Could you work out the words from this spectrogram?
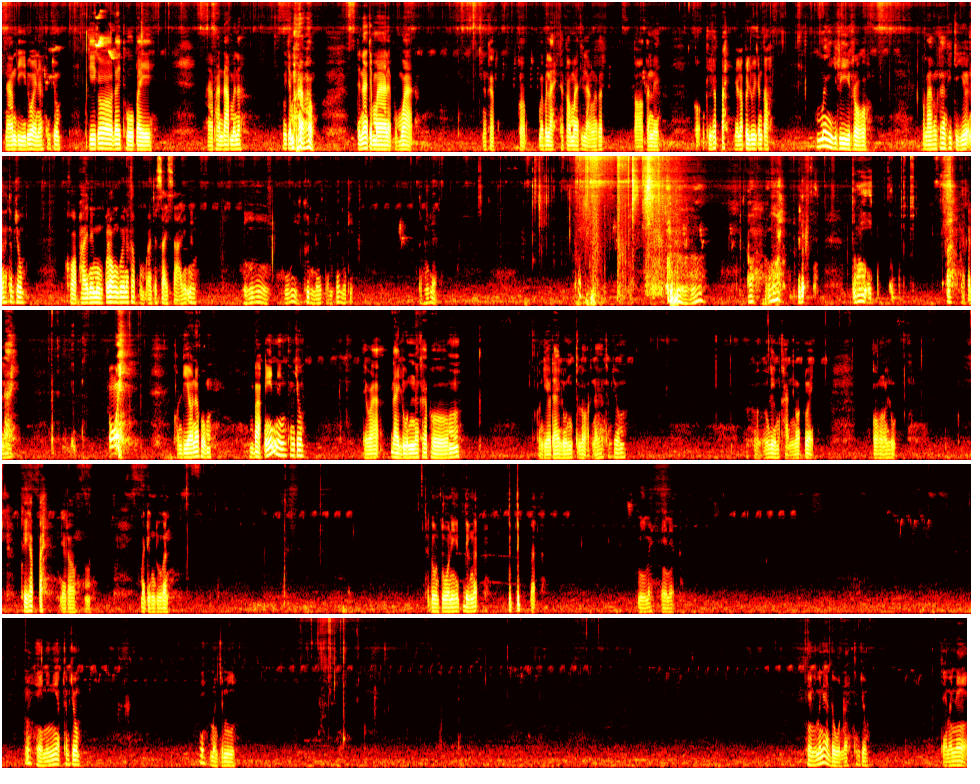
น้ำดีด้วยนะท่านผู้ชมเมื่อกี้ก็ได้โทรไป หาพันดำแล้วนะรู้จะมาเปล่าแต่น่าจะมาแหละผมว่านะครับ ก็ไม่เป็นไร ถ้าเขามาทีหลังเราก็ต่อกันเลย ก็โอเคครับไป เดี๋ยวเราไปลุยกันต่อ ไม่รีรอ ปลาค่อนข้างที่จะเยอะนะท่านผู้ชม ขออภัยในมุมกล้องด้วยนะครับ ผมอาจจะใส่สายนิดนึง นี่หุยขึ้นเลยเต็มเลยเมื่อกี้ ตรงนี้แหละ เอาโอ้ยเละตรงนี้อีกอะไม่เป็นไรโอ้ยคนเดียวนะผมบากนิดนึงท่านผู้ชม แต่ว่าได้ลุ้นนะครับผม คนเดียวได้ลุ้นตลอดนะท่านผู้ชมลืมขันน็อตด้วยกล้องไม่หลุดโอเคครับไป เดี๋ยวเรามาดึงดูกัน ถ้าโดนตัวนี้ดึงแล้วตึ๊บตึ๊บอะมีไหมแหเนี่ยเอ๊ะแหนี่เงียบท่านผู้ชมเอ๊ะเหมือนจะมีแหนี่ไม่แน่โดนนะท่านผู้ชม แต่ไม่แน่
